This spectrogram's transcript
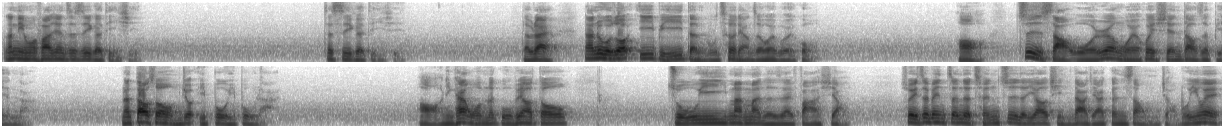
那你有没有发现这是一个底型？这是一个底型。对不对？那如果说一比一等幅测量，这会不会过？哦，至少我认为会先到这边了。那到时候我们就一步一步来。哦，你看我们的股票都逐一慢慢的在发酵，所以这边真的诚挚的邀请大家跟上我们脚步，因为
